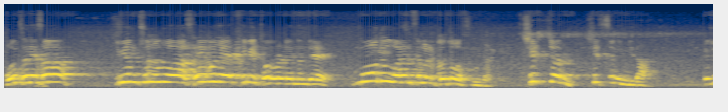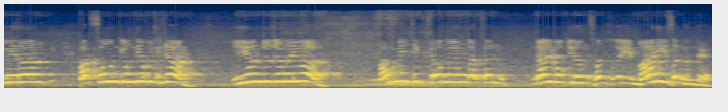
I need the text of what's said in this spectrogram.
본선에서 김영춘 후보와 세 번의 TV 토론을 했는데 모두 완승을 거두었습니다. 7전 10승입니다. 그 중에는 박성훈 경제부 시장, 이현주 전 의원, 박민식 전 의원 같은 날고기는 선수들이 많이 있었는데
